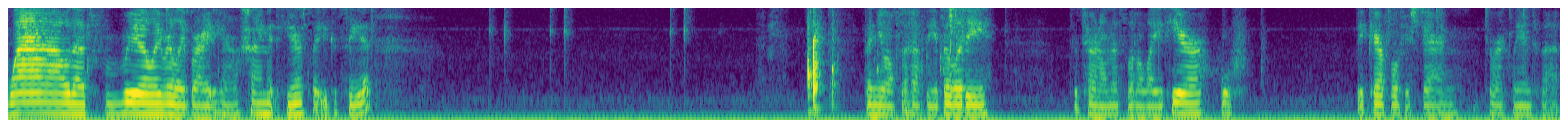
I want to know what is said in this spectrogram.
Wow, that's really, really bright here. I'll shine it here so that you can see it. Then you also have the ability to turn on this little light here. Oof. Be careful if you're staring directly into that.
